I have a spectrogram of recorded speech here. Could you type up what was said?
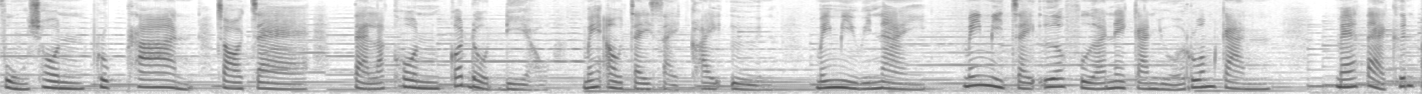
ฝูงชน พลุกพล่าน จอแจ แต่ละคนก็โดดเดี่ยว ไม่เอาใจใส่ใครอื่น ไม่มีวินัย ไม่มีใจเอื้อเฟื้อในการอยู่ร่วมกัน แม้แต่ขึ้นไป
